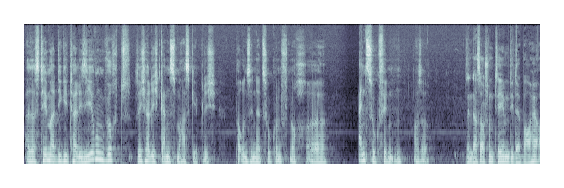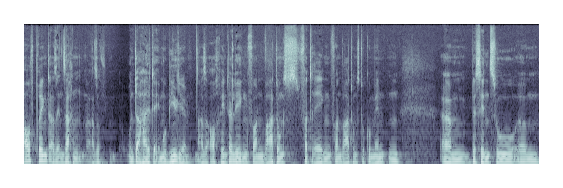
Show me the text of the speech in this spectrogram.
Also das Thema Digitalisierung wird sicherlich ganz maßgeblich bei uns in der Zukunft noch äh, Einzug finden. Also sind das auch schon Themen, die der Bauherr aufbringt? Also in Sachen, also Unterhalt der Immobilie, also auch Hinterlegen von Wartungsverträgen, von Wartungsdokumenten, ähm, bis hin zu ähm,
